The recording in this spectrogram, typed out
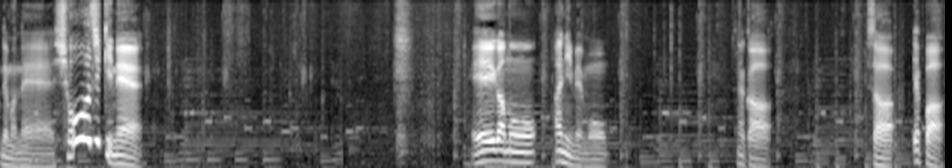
でもね、正直ね、映画もアニメもなんかさやっぱ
